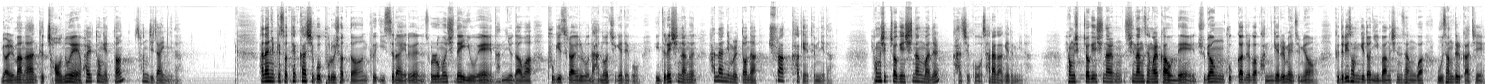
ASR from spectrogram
멸망한 그 전후에 활동했던 선지자입니다. 하나님께서 택하시고 부르셨던 그 이스라엘은 솔로몬 시대 이후에 남유다와 북이스라엘로 나눠지게 되고 이들의 신앙은 하나님을 떠나 추락하게 됩니다. 형식적인 신앙만을 가지고 살아가게 됩니다. 형식적인 신앙, 신앙생활 가운데 주변 국가들과 관계를 맺으며 그들이 섬기던 이방 신상과 우상들까지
